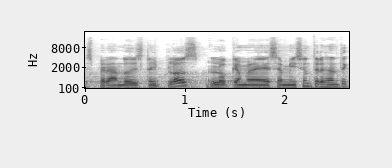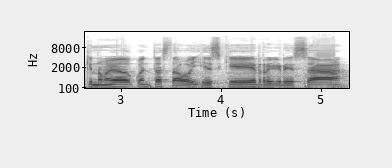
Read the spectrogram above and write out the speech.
esperando Disney Plus. Lo que me, se me hizo interesante que no me había dado cuenta hasta hoy es que regresa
